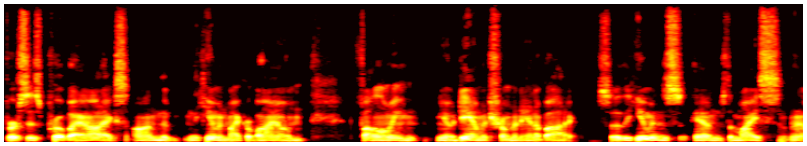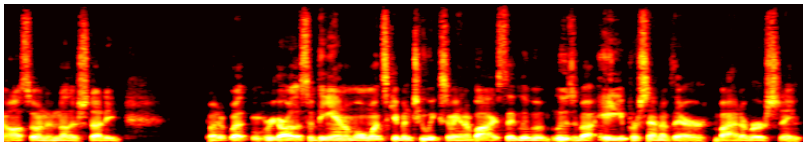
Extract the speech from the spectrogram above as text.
versus probiotics on the, the human microbiome following you know damage from an antibiotic. So the humans and the mice, also in another study, but regardless of the animal, once given two weeks of antibiotics, they lose about 80% of their biodiversity.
